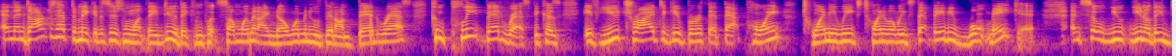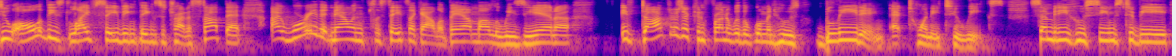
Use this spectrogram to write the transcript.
And then doctors have to make a decision what they do. They can put some women, I know women who've been on bed rest, complete bed rest, because if you tried to give birth at that point, 20 weeks, 21 weeks, that baby won't make it. And so you, you know, they do all of these life-saving things to try to stop that. I worry that now in states like Alabama, Louisiana, if doctors are confronted with a woman who's bleeding at 22 weeks, somebody who seems to be,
